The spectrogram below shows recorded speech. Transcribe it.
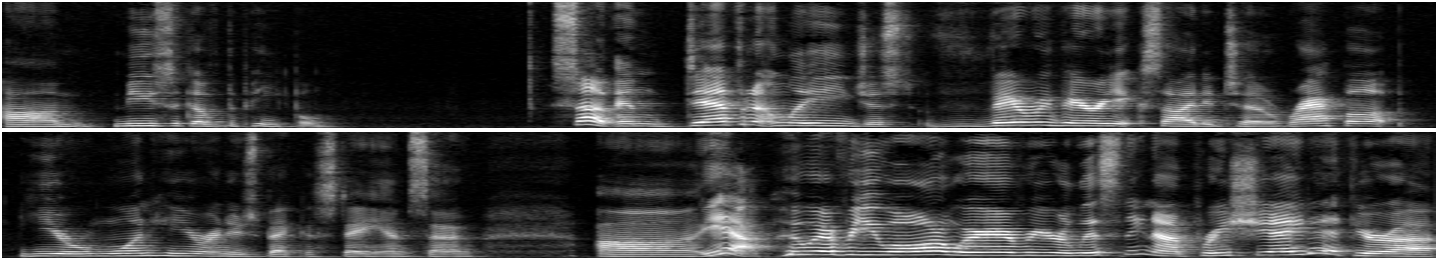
um, music of the people. So, and definitely just very, very excited to wrap up year one here in Uzbekistan. So, uh, yeah, whoever you are, wherever you're listening, I appreciate it. If you're uh,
